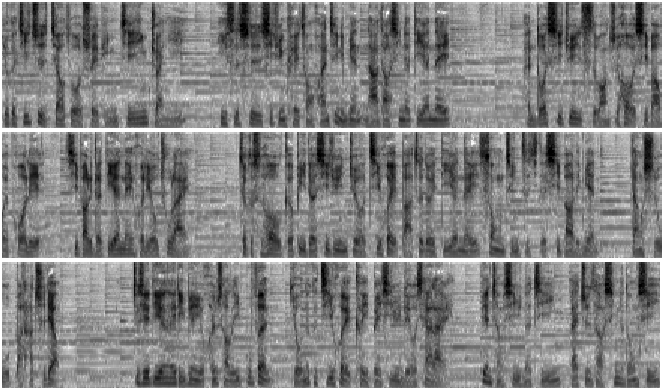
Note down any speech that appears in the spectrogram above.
有个机制叫做水平基因转移，意思是细菌可以从环境里面拿到新的 DNA。很多细菌死亡之后，细胞会破裂，细胞里的 DNA 会流出来。这个时候，隔壁的细菌就有机会把这堆 DNA 送进自己的细胞里面，当食物把它吃掉。这些 DNA 里面有很少的一部分有那个机会可以被细菌留下来，变成细菌的基因来制造新的东西。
